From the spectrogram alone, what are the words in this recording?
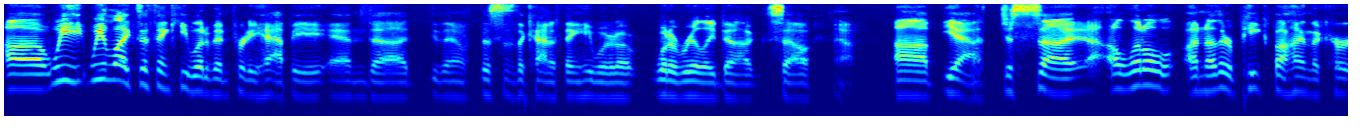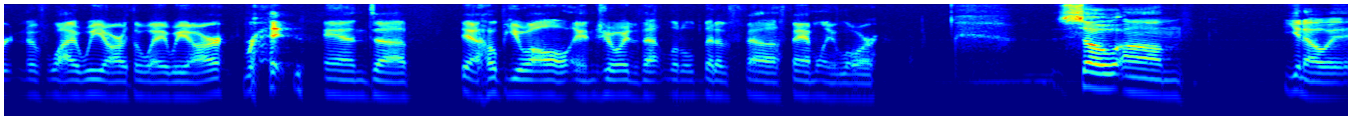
uh, we we like to think he would have been pretty happy and uh, you know this is the kind of thing he would have would have really dug so Yeah. uh, yeah just uh, a little another peek behind the curtain of why we are the way we are Right. and uh, yeah hope you all enjoyed that little bit of uh, family lore So, um, you know, eh,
